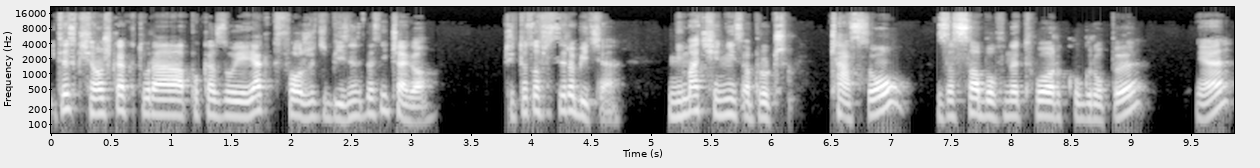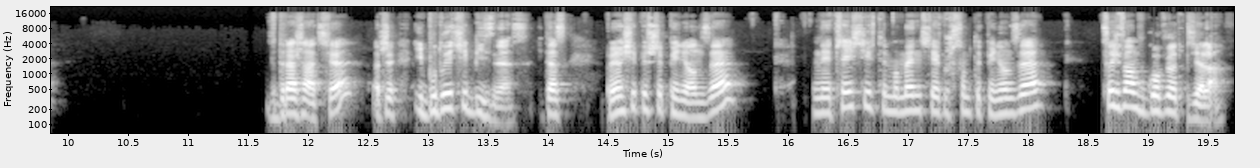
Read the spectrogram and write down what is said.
I to jest książka, która pokazuje, jak tworzyć biznes bez niczego. Czyli to, co wszyscy robicie. Nie macie nic oprócz czasu, zasobów, networku, grupy, nie? Wdrażacie, znaczy i budujecie biznes. I teraz pojawiają się pierwsze pieniądze. Najczęściej w tym momencie, jak już są te pieniądze, coś wam w głowie oddziela.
